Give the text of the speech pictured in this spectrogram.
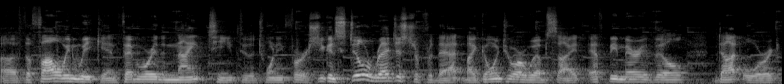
uh, the following weekend, February the 19th through the 21st. You can still register for that by going to our website, fbmaryville.org.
